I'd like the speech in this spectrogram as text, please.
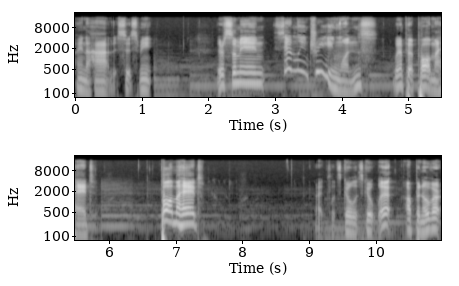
find a hat that suits me. There's some in, certainly intriguing ones. I'm going to put a pot on my head. Pot on my head! Right, let's go, let's go. Uh, up and over.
